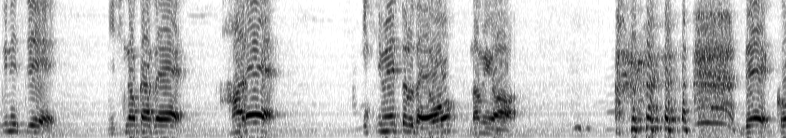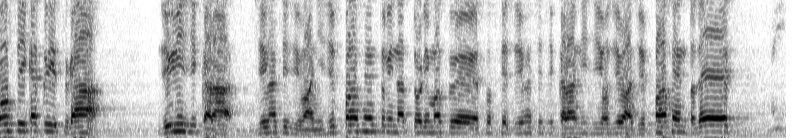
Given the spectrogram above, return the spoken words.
19日西の風。晴れ。1メートルだよ波は。で降水確率が12時から18時は20%になっております。そして18時から24時は10%です。はい。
